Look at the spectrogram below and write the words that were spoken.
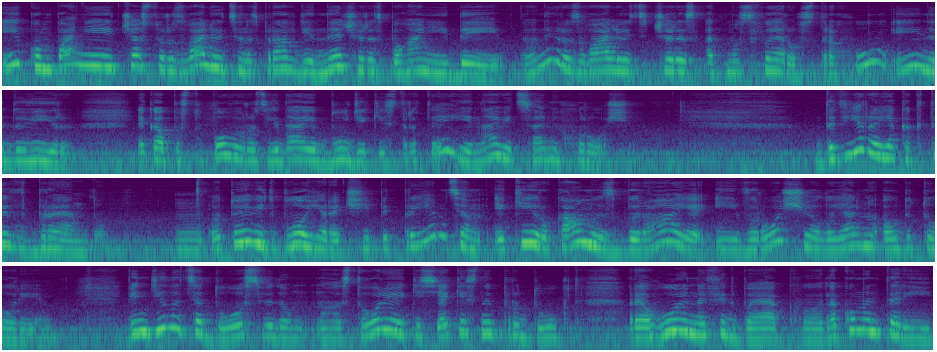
І компанії часто розвалюються насправді не через погані ідеї. Вони розвалюються через атмосферу страху і недовіри, яка поступово роз'їдає будь-які стратегії, навіть самі хороші. Довіра як актив бренду. От уявіть блогера чи підприємця, який роками збирає і вирощує лояльну аудиторію. Він ділиться досвідом, е, створює якийсь якісний продукт, реагує на фідбек, е, на коментарі.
